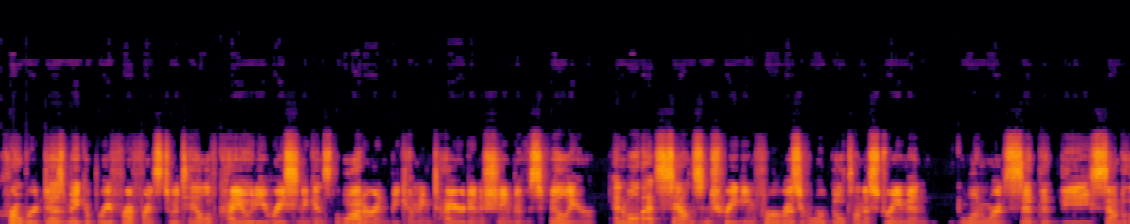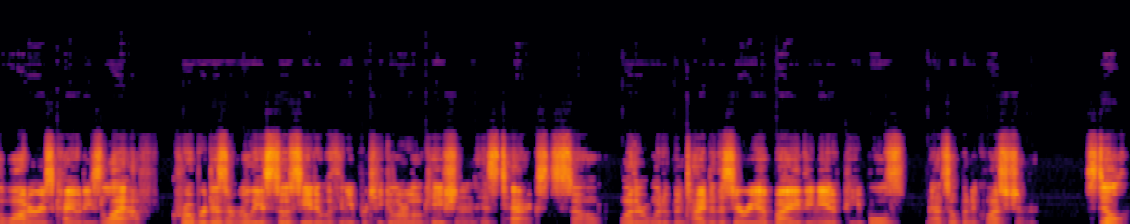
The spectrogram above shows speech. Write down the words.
Kroeber does make a brief reference to a tale of Coyote racing against the water and becoming tired and ashamed of his failure. And while that sounds intriguing for a reservoir built on a stream and one where it's said that the sound of the water is Coyote's laugh, Kroeber doesn't really associate it with any particular location in his text, so whether it would have been tied to this area by the native peoples, that's open to question. Still,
